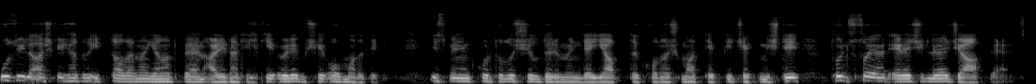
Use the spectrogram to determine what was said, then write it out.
Uzu ile aşk yaşadığı iddialarına yanıt veren Alina Tilki öyle bir şey olmadı dedi. İsminin kurtuluş yıl dönümünde yaptığı konuşma tepki çekmişti. Tunç Soyer eleştirilere cevap verdi.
